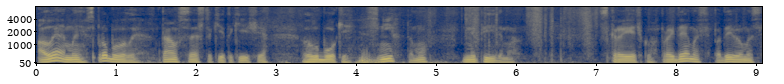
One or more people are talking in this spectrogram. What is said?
Але ми спробували, там все ж таки такий ще глибокий сніг, тому не підемо. З краєчку пройдемось, подивимось.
